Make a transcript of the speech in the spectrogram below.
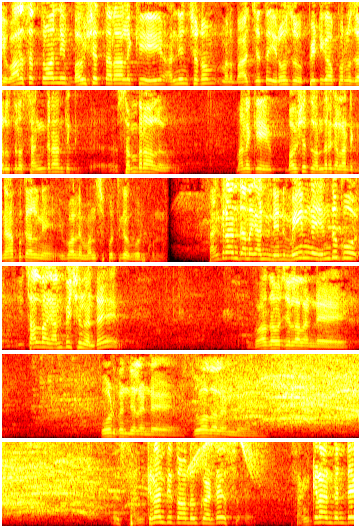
ఈ వారసత్వాన్ని భవిష్యత్ తరాలకి అందించడం మన బాధ్యత. ఈరోజు పీటికాపురంలో జరుగుతున్న సంక్రాంతి సంబరాలు మనకి భవిష్యత్తులో అందరికీ అలాంటి జ్ఞాపకాలని ఇవ్వాలని మనస్ఫూర్తిగా కోరుకున్నాను సంక్రాంతి అనగానే నేను మెయిన్గా ఎందుకు చాలా నాకు అనిపించిందంటే గోదావరి జిల్లాలండి కోడిపందాలండి జోదాలండి సంక్రాంతి తాలూకు అంటే సంక్రాంతి అంటే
